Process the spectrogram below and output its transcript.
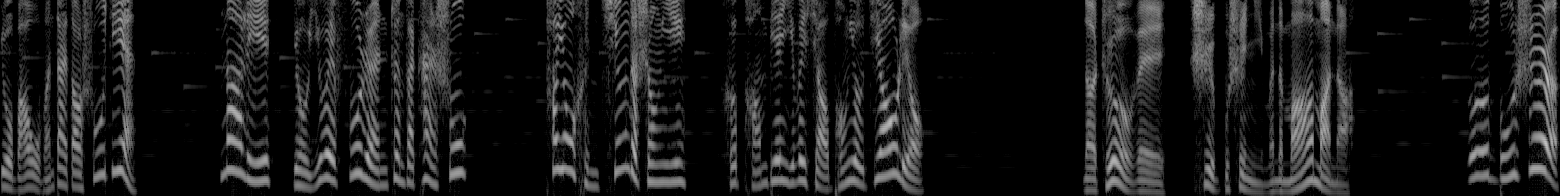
又把我们带到书店，那里有一位夫人正在看书，她用很轻的声音。和旁边一位小朋友交流。那这位是不是你们的妈妈呢？呃，不是，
